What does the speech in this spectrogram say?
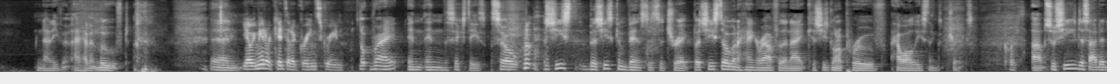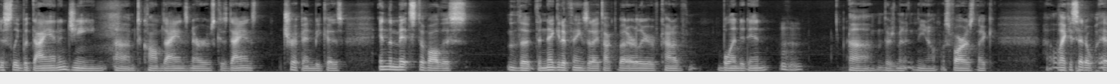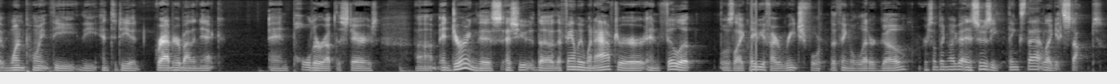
not even. I haven't moved." and Yeah, we made our kids at a green screen. Oh, right in in the 60s so she's but she's convinced it's a trick but she's still going to hang around for the night because she's going to prove how all these things are tricks Of course. um, so she decided to sleep with diane and jean um, to calm diane's nerves because diane's tripping because in the midst of all this the the negative things that i talked about earlier have kind of blended in. Hmm um, there's been you know as far as like like I said at one point the the entity had grabbed her by the neck and pulled her up the stairs. Um, and during this as she the the family went after her and Philip was like maybe if I reach for it, the thing will let her go or something like that. And as soon as he thinks that like it stops.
